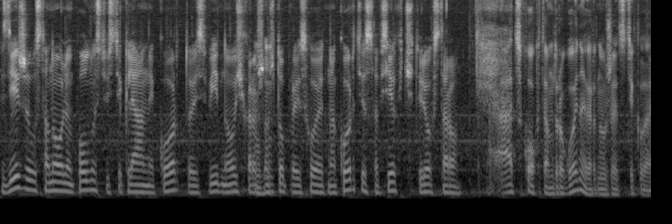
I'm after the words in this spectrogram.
Здесь же установлен полностью стеклянный корт, то есть видно очень хорошо, Мгм. что происходит на корте со всех четырех сторон. А отскок там другой, наверное, уже от стекла.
